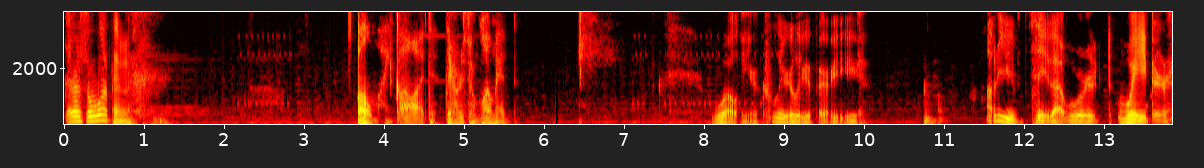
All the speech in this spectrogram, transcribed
There's a woman. Oh my god, there's a woman. Well, you're clearly very... How do you say that word? Waiter.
